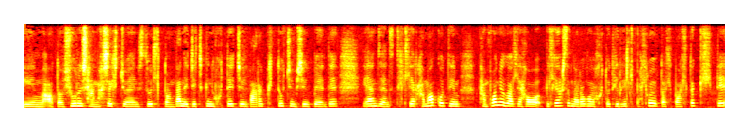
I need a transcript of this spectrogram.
ийм одоо шүүрэн шанах шиг ч байна эсвэл дундаа нэг жижиг нөхтэй чинь бараг битүүч юм шиг байна те янз янз тэгэхээр хамаагүй тийм тампоныг бол яг бэлгаарсан ороогийн охтууд хэрглэж болох үед бол болдог гэхдээ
